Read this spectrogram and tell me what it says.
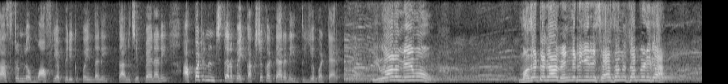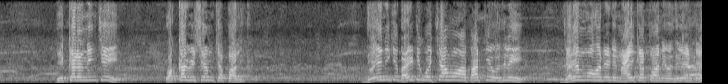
రాష్ట్రంలో మాఫియా పెరిగిపోయిందని తాను చెప్పానని అప్పటి నుంచి తనపై కక్ష కట్టారని దుయ్యబట్టారు. ఇవాళ మేము మొదటగా వెంకటగిరి శాసనసభ్యుడిగా ఇక్కడ నుంచి ఒక్క విషయం చెప్పాలి. దేనికి బయటకు వచ్చామో ఆ పార్టీ వదిలి జగన్మోహన్ రెడ్డి నాయకత్వాన్ని వదిలి అంటే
